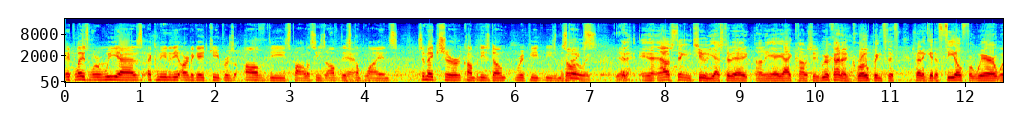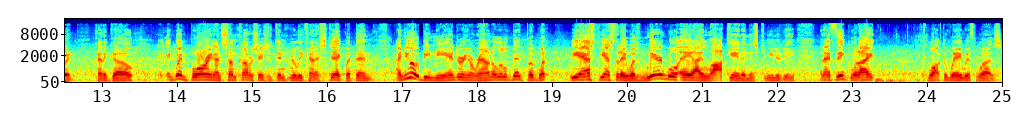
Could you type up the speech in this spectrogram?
a place where we as a community are the gatekeepers of these policies, of this compliance, to make sure companies don't repeat these mistakes. Totally. Yeah. And, and, I was thinking too yesterday on the AI conversation, we were kind of groping to try to get a feel for where it would kind of go it went boring on some conversations, didn't really kind of stick, but then I knew it would be meandering around a little bit, but what we asked yesterday was, where will AI lock in in this community? And I think what I walked away with was,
